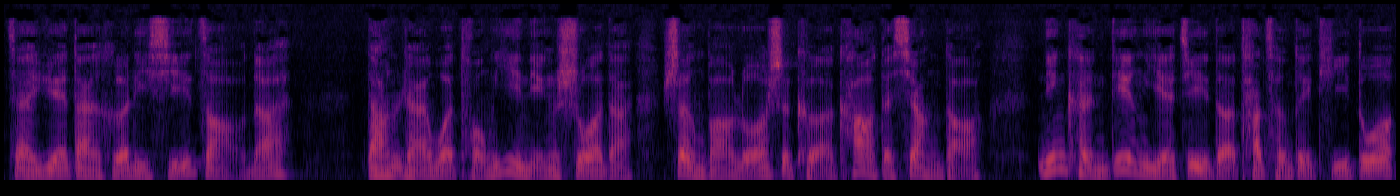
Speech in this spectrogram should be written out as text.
在约旦河里洗澡呢？当然，我同意您说的，圣保罗是可靠的向导。您肯定也记得，他曾对提多，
